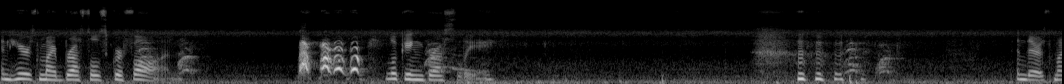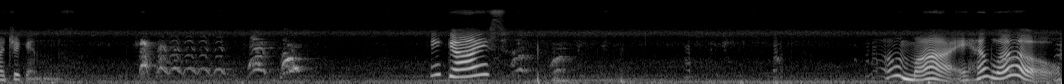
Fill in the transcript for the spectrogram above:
And here's my Brussels Griffon. Looking brustly. and there's my chickens. Hey guys! Oh my, hello.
